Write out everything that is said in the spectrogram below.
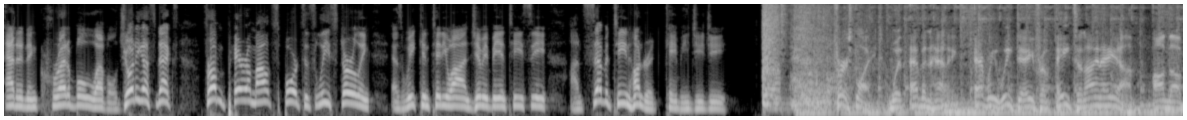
at an incredible level. Joining us next from Paramount Sports, it's Lee Sterling as we continue on Jimmy B and TC on 1700 KBGG. First Light with Evan Henning every weekday from 8 to 9 a.m. on the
